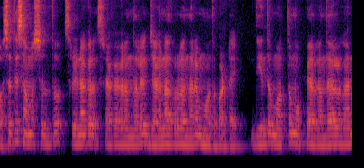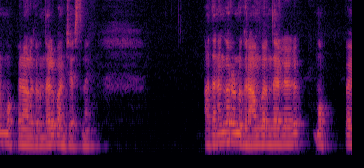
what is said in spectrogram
వసతి సమస్యలతో శ్రీనగర్ శాఖ గ్రంథాలయం జగన్నాథపుర గ్రంథాలయం మూతపడ్డాయి. దీంతో మొత్తం ముప్పై ఆరు గ్రంథాలు కానీ ముప్పై నాలుగు గ్రంథాలు పనిచేస్తున్నాయి. అదనంగా రెండు గ్రామ గ్రంథాలయాలు ముప్పై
